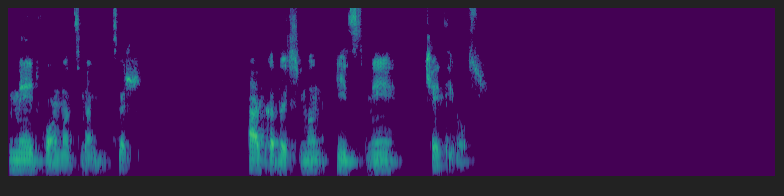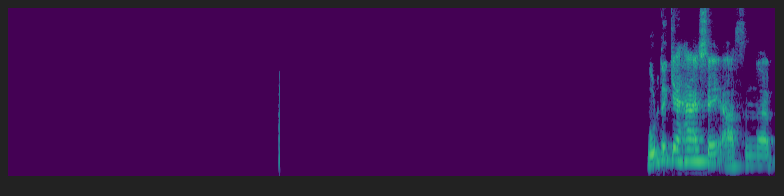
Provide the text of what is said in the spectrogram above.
mail formatına getir. Arkadaşımın ismi Keti olsun. Buradaki her şey aslında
